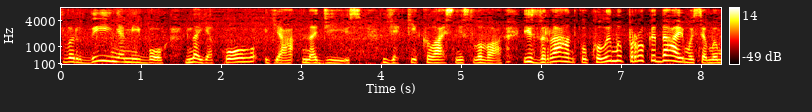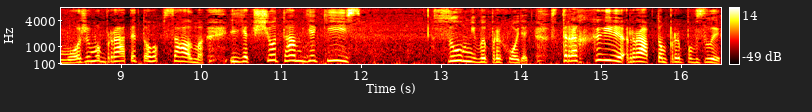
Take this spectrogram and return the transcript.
твердиня, мій Бог, на якого я надіюсь. Які класні слова. І зранку, коли ми прокидаємося, ми можемо брати того псалма. І якщо там якісь сумніви приходять, страхи раптом приповзли.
